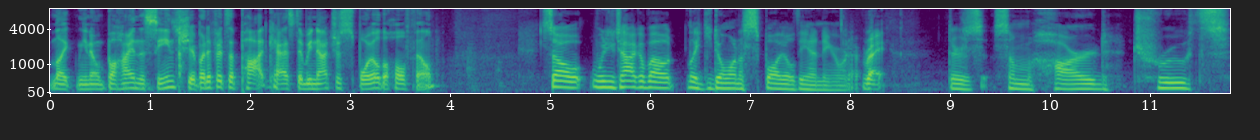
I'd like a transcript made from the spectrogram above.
like you know behind the scenes shit. But if it's a podcast, did we not just spoil the whole film? So when you talk about like you don't want to spoil the ending or whatever, Right. there's some hard truths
